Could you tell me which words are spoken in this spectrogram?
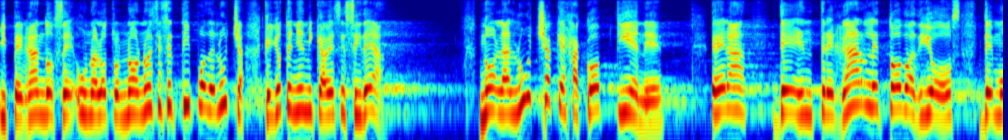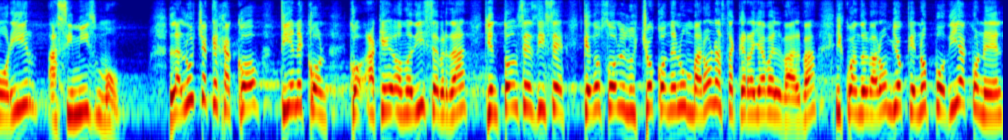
y pegándose uno al otro. No, no es ese tipo de lucha que yo tenía en mi cabeza esa idea. No, la lucha que Jacob tiene era de entregarle todo a Dios, de morir a sí mismo. La lucha que Jacob tiene con, a que como dice, ¿verdad? Y entonces dice, quedó solo y luchó con él un varón hasta que rayaba el balba. Y cuando el varón vio que no podía con él,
